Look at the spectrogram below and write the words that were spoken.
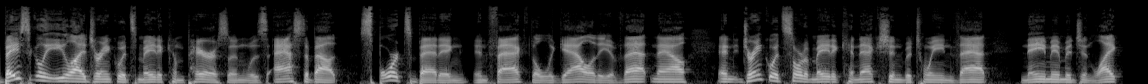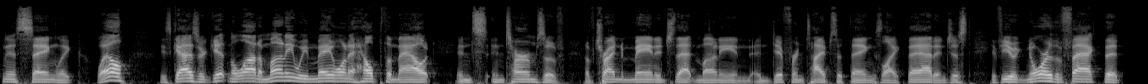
basically Eli Drinkwitz made a comparison was asked about sports betting in fact the legality of that now and Drinkwitz sort of made a connection between that name image and likeness saying like well these guys are getting a lot of money we may want to help them out in in terms of of trying to manage that money and, and different types of things like that and just if you ignore the fact that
